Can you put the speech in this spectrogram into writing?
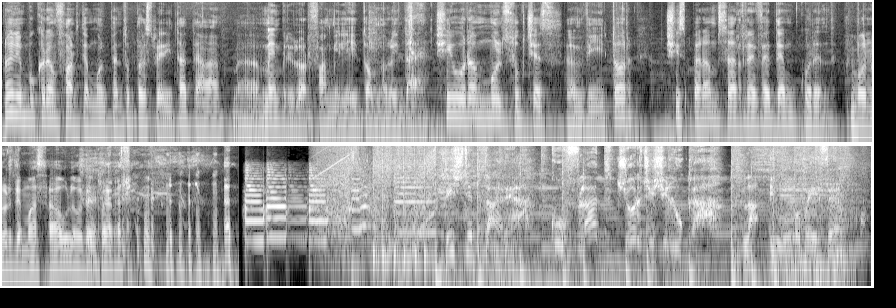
Noi ne bucurăm foarte mult pentru prosperitatea uh, membrilor familiei domnului Daia și îi urăm mult succes în viitor și sperăm să revedem curând. Bonuri de masă au, l-au declarat. Deșteptarea cu Vlad, George și Luca la Europa FM.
